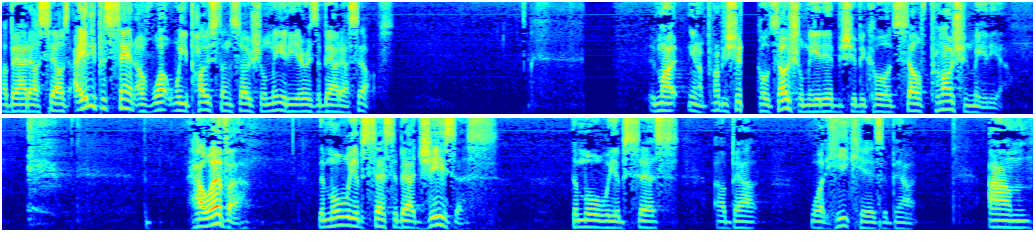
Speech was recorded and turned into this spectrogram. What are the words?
about ourselves. 80% of what we post on social media is about ourselves. It might, you know, probably should be called social media, it should be called self promotion media. However, the more we obsess about Jesus, the more we obsess about what he cares about. Um,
